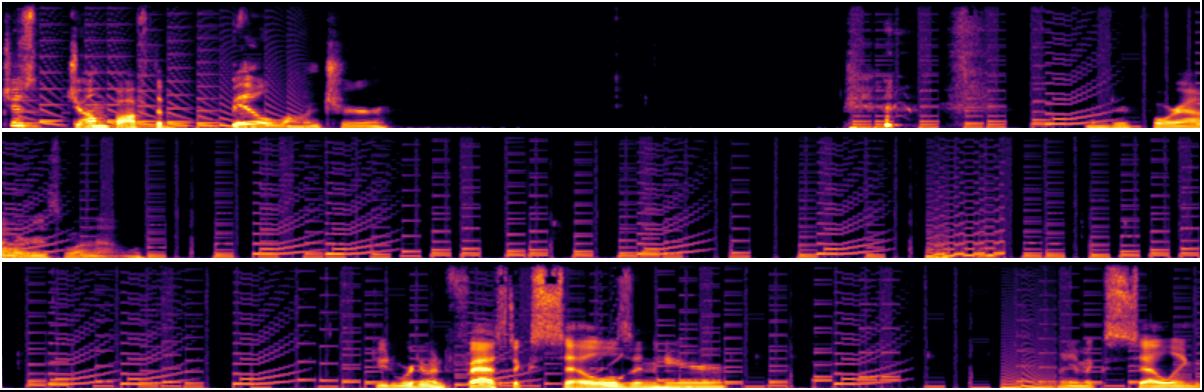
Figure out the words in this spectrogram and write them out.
Just jump off the bill launcher. Wow. Dude, we're doing fast excels in here. I am excelling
